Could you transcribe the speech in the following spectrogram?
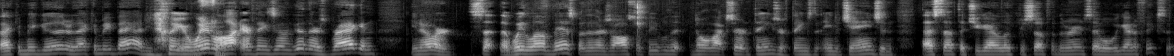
that can be good or that can be bad. You know, you're winning a lot, everything's going good. There's bragging, you know, or that we love this, but then there's also people that don't like certain things or things that need to change, and that's stuff that you got to look yourself in the mirror and say, well, we got to fix this.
